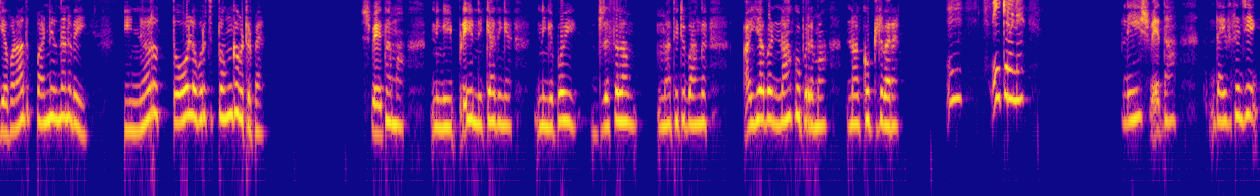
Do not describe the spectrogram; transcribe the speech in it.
எவனாவது பண்ணியிருந்தானு வை. இந்நேரம் தோலை உரிச்சு தொங்க விட்டுருப்பேன். ஸ்வேதாம்மா நீங்க இப்படியே நிக்காதீங்க. நீங்க போய் ட்ரெஸ் எல்லாம் மாத்திட்டு வாங்க. ஐயாவை நான் கூப்பிடுறேம்மா. நான் கூப்பிட்டுட்டு வரேன். ம் சீக்கிரம்ண்ணே ப்ளீஸ் ஸ்வேதா தயவு செஞ்சு என்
